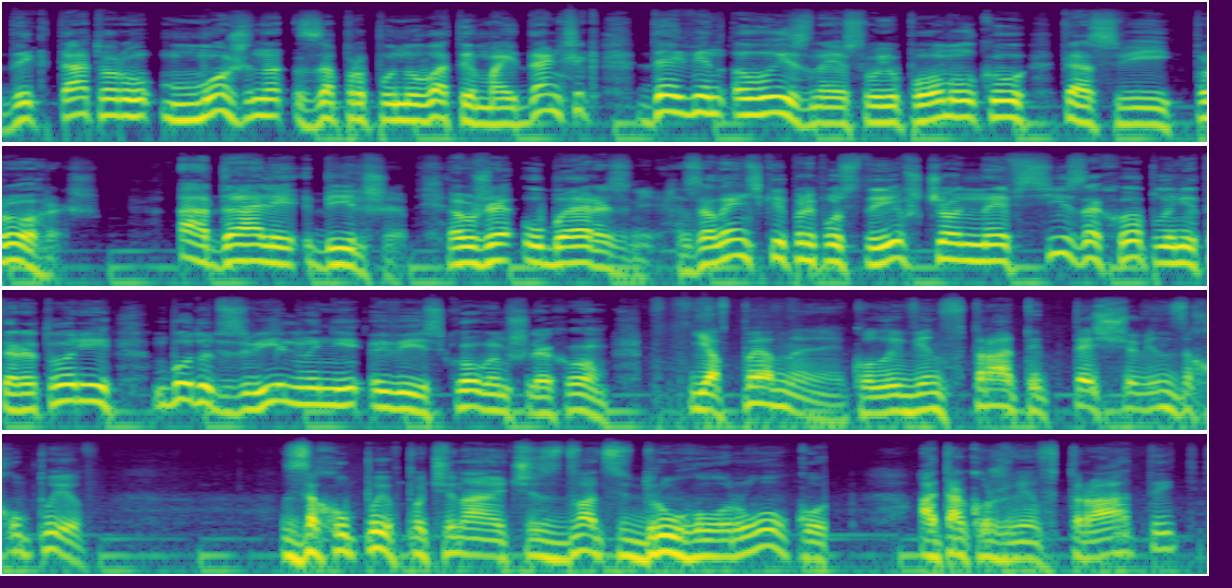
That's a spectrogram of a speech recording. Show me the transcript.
диктатору можна запропонувати майданчик, де він визнає свою помилку та свій програш. А далі більше вже у березні Зеленський припустив, що не всі захоплені території будуть звільнені військовим шляхом. Я впевнений, коли він втратить те, що він захопив, захопив починаючи з 22-го року, а також він втратить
